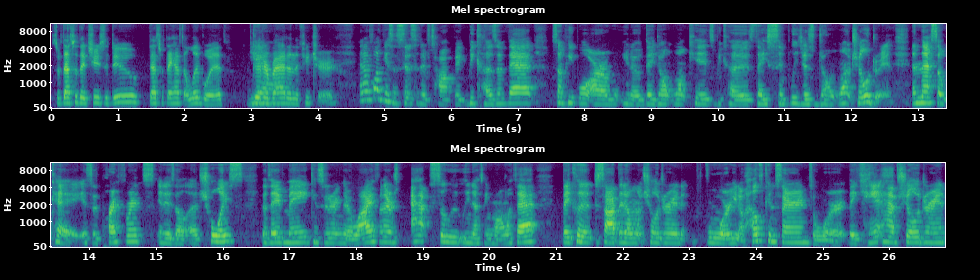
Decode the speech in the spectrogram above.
So if that's what they choose to do, that's what they have to live with, good or bad in the future. And I feel like it's a sensitive topic because of that. Some people are, you know, they don't want kids because they simply just don't want children. And that's okay. It's a preference, it is a, a choice that they've made considering their life. And there's absolutely nothing wrong with that. They could decide they don't want children for, you know, health concerns or they can't have children.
